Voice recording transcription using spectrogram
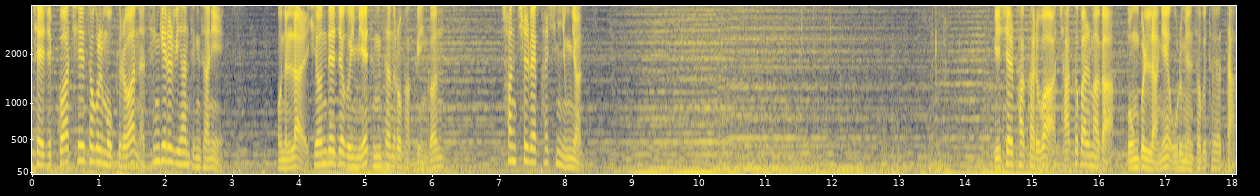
채집과 채석을 목표로 한 생계를 위한 등산이 오늘날 현대적 의미의 등산으로 바뀐 건 1786년 미셸 파카르와 자크 발마가 몽블랑에 오르면서부터였다.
